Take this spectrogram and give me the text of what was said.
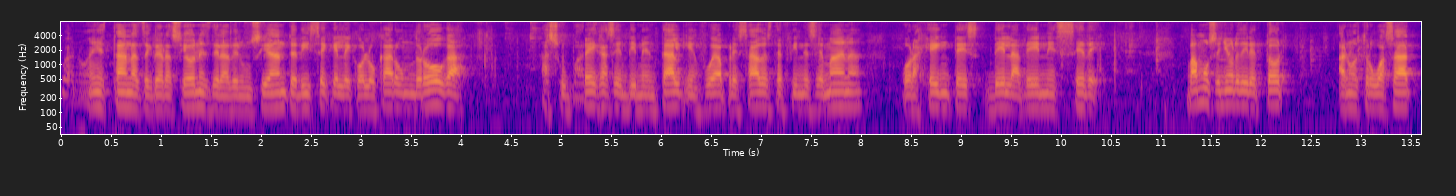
Bueno, ahí están las declaraciones de la denunciante. Dice que le colocaron droga a su pareja sentimental, quien fue apresado este fin de semana por agentes de la DNCD. Vamos, señor director, a nuestro WhatsApp.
